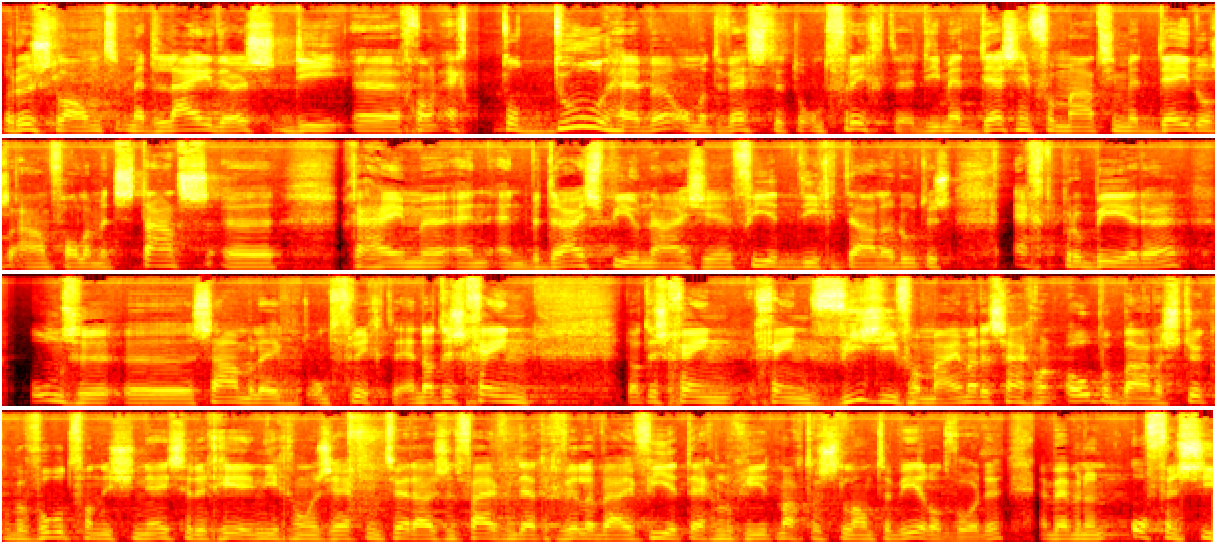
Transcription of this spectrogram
Rusland, met leiders die uh, gewoon echt tot doel hebben om het Westen te ontwrichten. Die met desinformatie, met DDoS aanvallen, met staatsgeheimen uh, en, en bedrijfsspionage via de digitale routes echt proberen onze samenleving te ontwrichten. En dat is, geen, dat is geen, geen visie van mij, maar dat zijn gewoon openbare stukken, bijvoorbeeld van de Chinese regering, die gewoon zegt: in 2035 willen wij via technologie het machtigste land ter wereld worden. En we hebben een offensief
